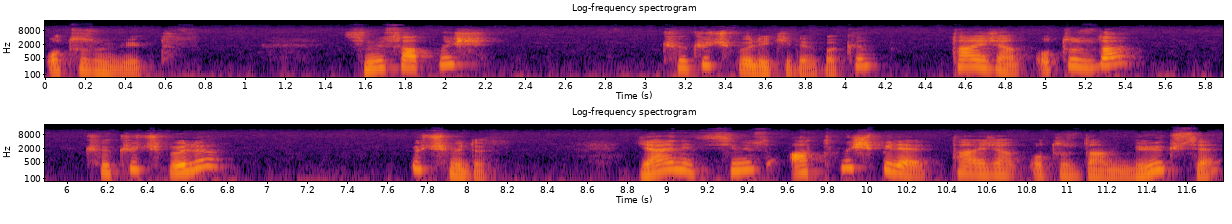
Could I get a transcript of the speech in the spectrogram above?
30 mu büyüktür? Sinüs 60 kök 3 bölü 2'dir bakın. Tanjant 30 da kök 3 bölü 3 müdür? Yani sinüs 60 bile tanjant 30'dan büyükse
